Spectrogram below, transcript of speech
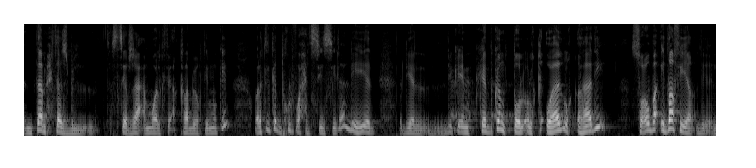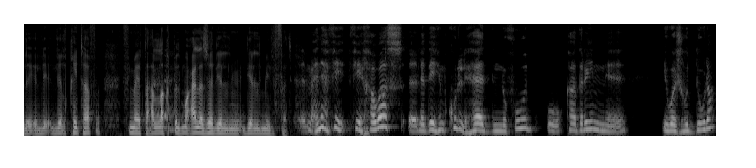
أنت محتاج باسترجاع أموالك في أقرب وقت ممكن ولكن كتدخل في واحد السلسلة اللي هي ديال اللي كيمكن الطول وهذه صعوبة إضافية اللي لقيتها فيما يتعلق بالمعالجة ديال ديال الملفات. معناه فيه فيه خواص لديهم كل هذا النفوذ وقادرين يواجهوا الدولة؟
